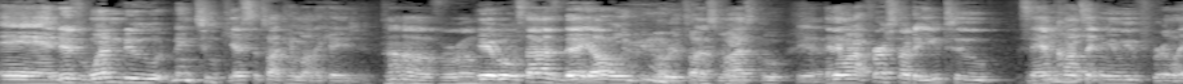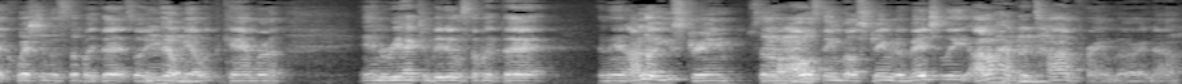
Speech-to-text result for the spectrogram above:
and there's one dude named Tuki. I still talk to him on occasion. Oh, for real. Yeah, but besides that, y'all only people I really talk to from high school. Yeah. And then when I first started YouTube, Sam Mhm. contacted me for like questions and stuff like that. So he helped me out with the camera and reaction videos and stuff like that. And then I know you stream, so Mhm. I was thinking about streaming eventually. I don't have the time frame though right now.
